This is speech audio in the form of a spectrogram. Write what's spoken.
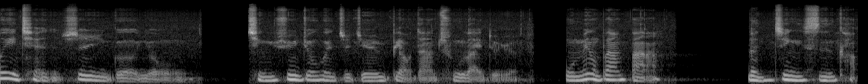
我以前是一个有。情绪就会直接表达出来的人，我没有办法冷静思考。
